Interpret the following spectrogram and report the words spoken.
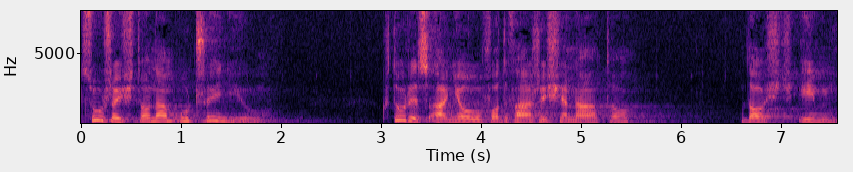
cóżeś to nam uczynił? Który z aniołów odważy się na to? Dość im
